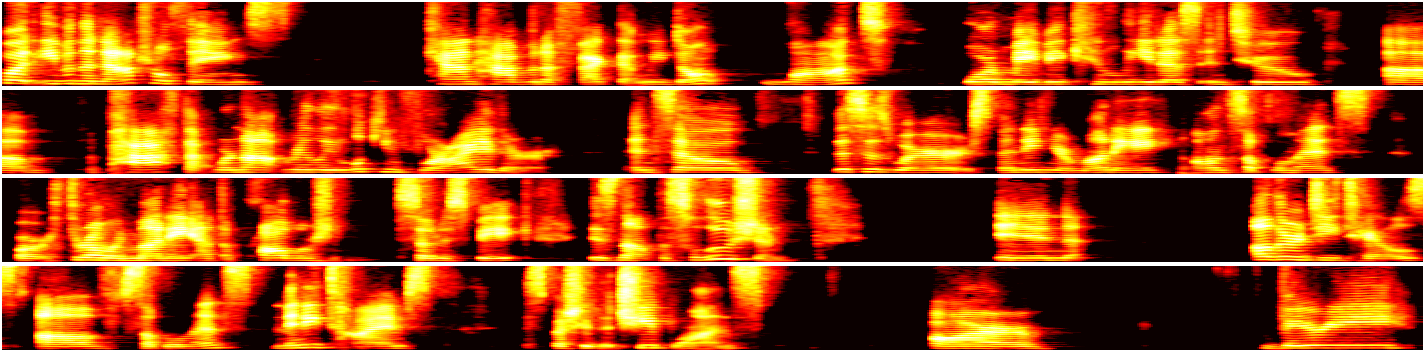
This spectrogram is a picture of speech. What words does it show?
but even the natural things can have an effect that we don't want, or maybe can lead us into um, a path that we're not really looking for either. And so this is where spending your money on supplements or throwing money at the problem, so to speak, is not the solution. In other details of supplements, many times, especially the cheap ones, are very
